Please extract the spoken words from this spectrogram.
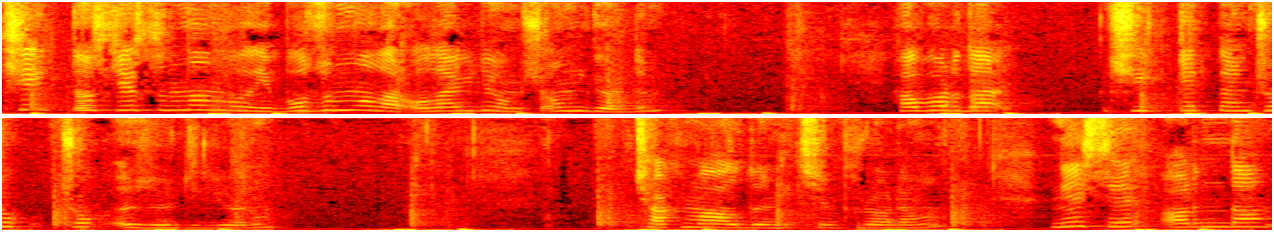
Crack dosyasından dolayı bozulmalar olabiliyormuş onu gördüm. Ha bu arada şirketten çok çok özür diliyorum. Çakma aldığım için programı. Neyse ardından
